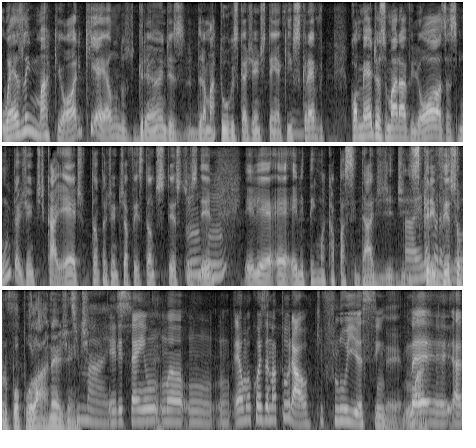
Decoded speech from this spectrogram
Wesley Marchiori, que é um dos grandes dramaturgos que a gente tem aqui, escreve comédias maravilhosas, muita gente de Caete, tanta gente já fez tantos textos dele. Ele, é, é- ele tem uma capacidade de, de Ah, é escrever maravilhoso. sobre o popular, né, gente? Demais. Ele tem um- uma. um- um- é uma coisa natural, que flui assim. É, né?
